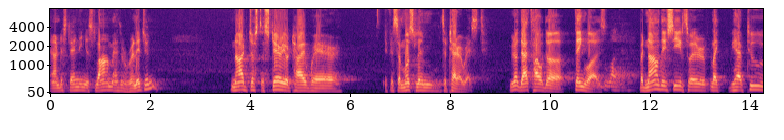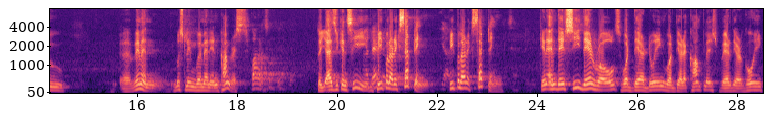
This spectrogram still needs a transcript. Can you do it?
and understanding Islam as a religion, not just a stereotype where if it's a Muslim, it's a terrorist. You know, that's how the thing was. But now they see it so like we have two uh, women, Muslim women in Congress. Congress, yeah, yeah. So as you can see, Uh, the people are accepting. People are accepting. And they see their roles, what they are doing, what they are accomplished, where they are going.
